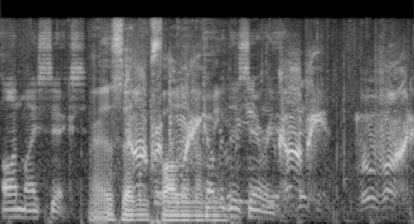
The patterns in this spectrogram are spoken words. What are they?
On my six. All right, let's let him TOC fall in reporting. on Cover this area. Copy. Move on.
